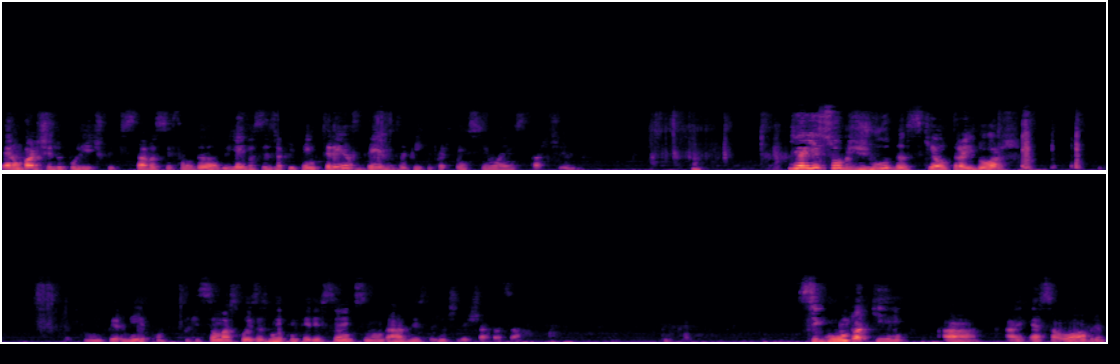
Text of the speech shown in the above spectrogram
Era um partido político que estava se fundando, e aí vocês aqui, tem três deles aqui que pertenciam a esse partido. E aí, sobre Judas, que é o traidor, me permitam, porque são umas coisas muito interessantes, não dá às vezes para a gente deixar passar. Segundo aqui a, a, essa obra,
